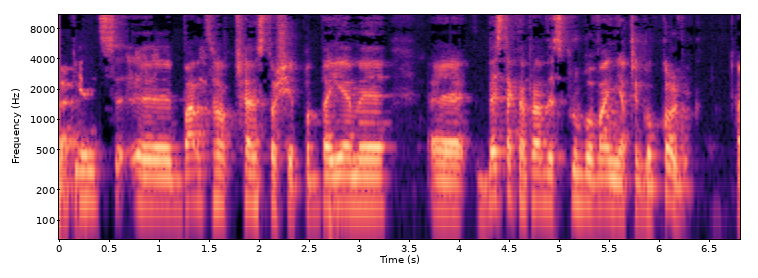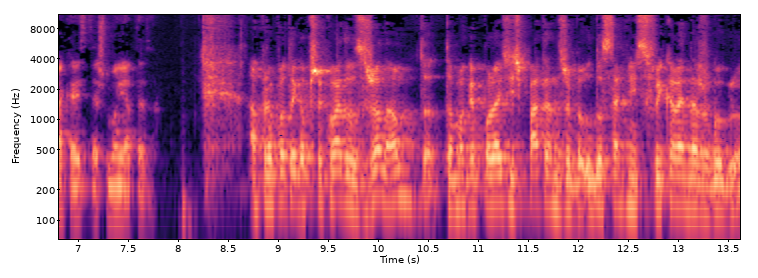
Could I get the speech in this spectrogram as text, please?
tak. więc bardzo często się poddajemy bez tak naprawdę spróbowania czegokolwiek. Taka jest też moja teza. A propos tego przykładu z żoną, to, to mogę polecić patent, żeby udostępnić swój kalendarz w Google.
